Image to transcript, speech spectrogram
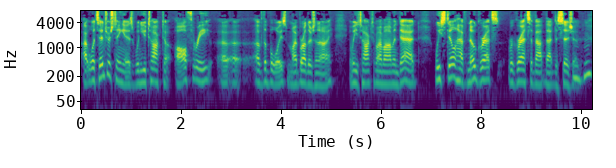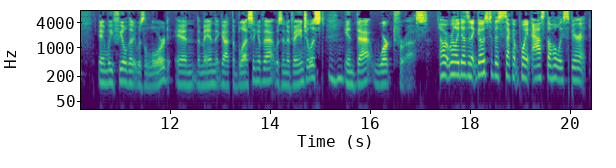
uh, what's interesting is when you talk to all three uh, uh, of the boys, my brothers and I, and when you talk to my mom and dad, we still have no regrets, regrets about that decision. Mm-hmm. And we feel that it was the Lord, and the man that got the blessing of that was an evangelist, Mm-hmm. and that worked for us. Oh, it really doesn't. It goes to the second point. Ask the Holy Spirit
